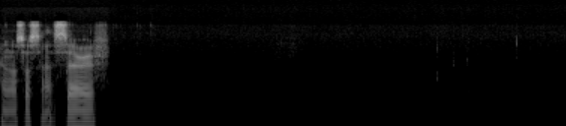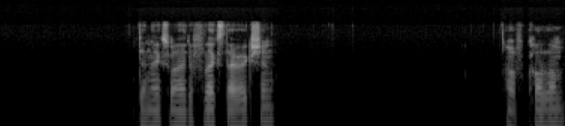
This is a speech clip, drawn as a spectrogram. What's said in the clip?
And also sans serif the next one the flex direction of column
